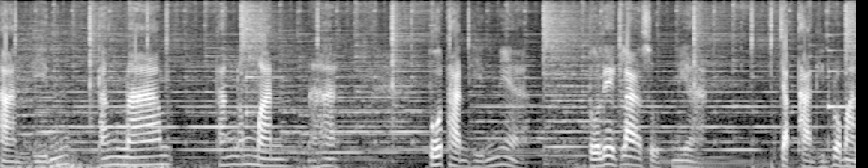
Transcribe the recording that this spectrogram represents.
ถ่านหิน ทั้งน้ำทั้งน้ำมันนะฮะตัวถ่านหินเนี่ย ตัวเลขล่าสุดเนี่ยจากถ่านหินประมาณ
